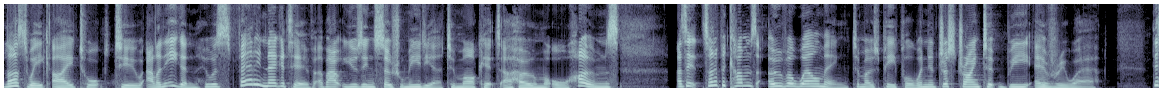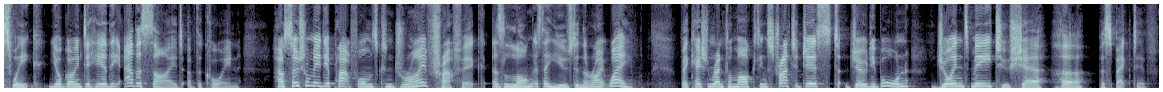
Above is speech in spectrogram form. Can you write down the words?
Last week, I talked to Alan Egan, who was fairly negative about using social media to market a home or homes, as it sort of becomes overwhelming to most people when you're just trying to be everywhere. This week, you're going to hear the other side of the coin how social media platforms can drive traffic as long as they're used in the right way. Vacation rental marketing strategist Jody Bourne joins me to share her perspective.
